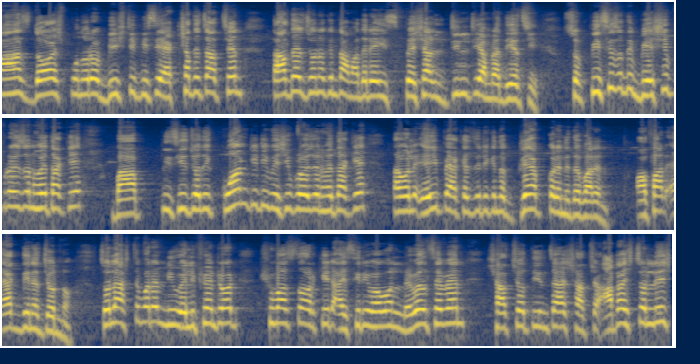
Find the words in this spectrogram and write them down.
পাঁচ, দশ, পনেরো, বিশটি পিসি একসাথে চাচ্ছেন, তাদের জন্য কিন্তু আমাদের এই স্পেশাল ডিলটি আমরা দিয়েছি। সো পিসি যদি বেশি প্রয়োজন হয়ে থাকে বা পিসি যদি কোয়ান্টিটি বেশি প্রয়োজন হয়ে থাকে, তাহলে এই প্যাকেজটি কিন্তু গ্র্যাব করে নিতে পারেন অফার একদিনের জন্য। চলে আসতে পারেন new elephant road Subhas orchid ICD ভবন লেভেল সেভেন সাতশো তিন চার, সাতশো আঠাশ চল্লিশ।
